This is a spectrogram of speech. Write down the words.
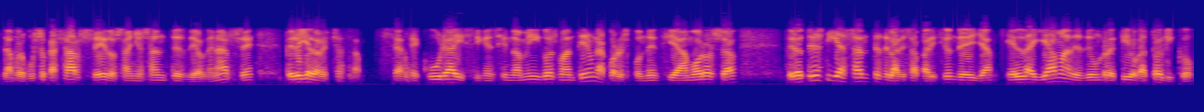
La propuso casarse dos años antes de ordenarse, pero ella la rechaza. Se hace cura y siguen siendo amigos, mantiene una correspondencia amorosa, pero tres días antes de la desaparición de ella, él la llama desde un retiro católico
